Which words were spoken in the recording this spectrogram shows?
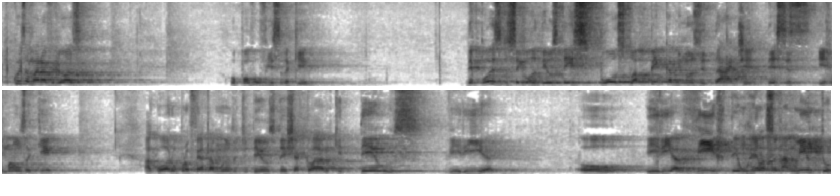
que coisa maravilhosa o povo ouvir isso daqui. Depois do Senhor Deus ter exposto a pecaminosidade desses irmãos aqui, agora o profeta amando de Deus deixa claro que Deus viria ou iria vir ter um relacionamento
